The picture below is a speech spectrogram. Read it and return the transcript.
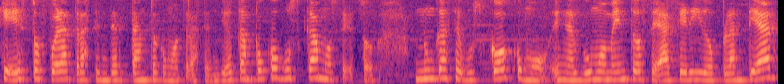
que esto fuera a trascender tanto como trascendió. Tampoco buscamos eso. Nunca se buscó como en algún momento se ha querido plantear.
